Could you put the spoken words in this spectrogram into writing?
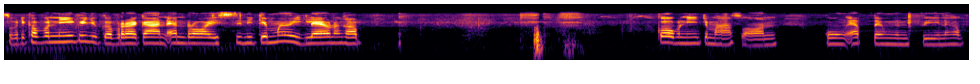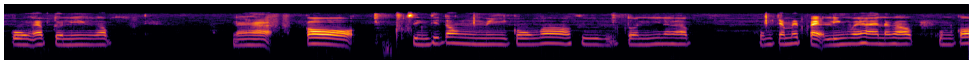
สวัสดีครับวันนี้ก็อยู่กับรายการ Android Cine Gamer อีกแล้วนะครับ ก็วันนี้จะมาสอนโกงแอปเติมเงินฟรีนะครับโกงแอปตัวนี้ครับนะฮะก็สิ่งที่ต้องมีโกงก็คือตัวนี้นะครับ ผมจะไม่แปะลิงก์ไว้ให้นะครับ คุณก็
